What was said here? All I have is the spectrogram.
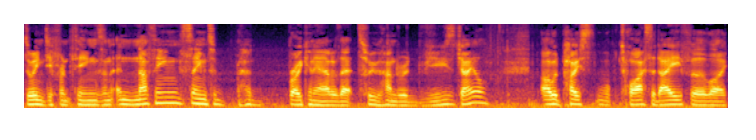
doing different things, and, and nothing seemed to have broken out of that 200 views jail. I would post twice a day for like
